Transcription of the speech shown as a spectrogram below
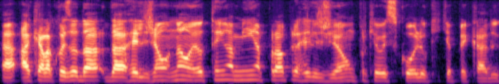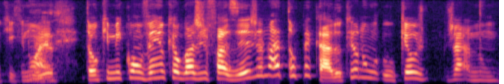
aquela coisa da, da religião, não, eu tenho a minha própria religião porque eu escolho o que, que é pecado e o que, que não é. Isso. Então, o que me convém, o que eu gosto de fazer, já não é tão pecado. O que eu, não, o que eu já não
